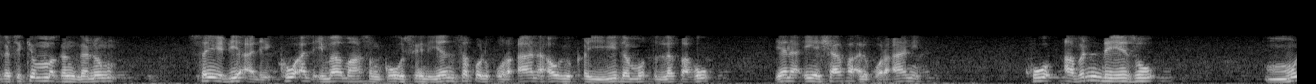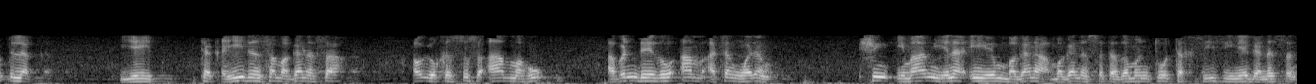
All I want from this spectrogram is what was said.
daga cikin maganganun sayyidi ali ko al-imam hasan ko husaini yansaqu al-qur'ana aw yuqayyida mutlaqahu yana iya shafa al-qur'ani? Ko abin da ya zo mutlak ya yi taƙayidinsa maganarsa au yi amahu abin da ya zo am a can wajen shin imami yana iya yin magana maganarsa ta zamanto taksisi ne ga nassin?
